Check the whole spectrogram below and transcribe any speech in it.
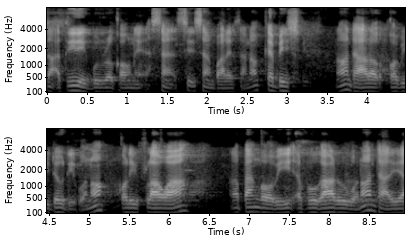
ဒါအသီးတွေပို့ပြီးတော့ကောင်းတယ်အဆန်အစစ်အဆန်ပါတယ်ဆိုတာနော် cabbage နော်ဒါကတော့ coffee တုပ်တွေပေါ့နော် cauliflower ပန်းကော်ဘီ avocado ပေါ့နော်ဒါတွေက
